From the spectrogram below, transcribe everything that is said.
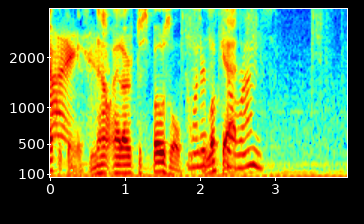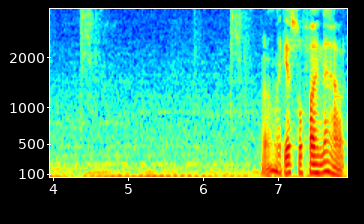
everything is now at our disposal I wonder to if look it still at. runs. Well, I guess we'll find out.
